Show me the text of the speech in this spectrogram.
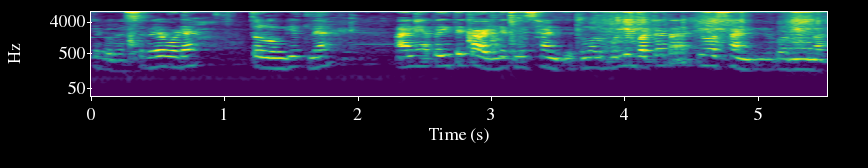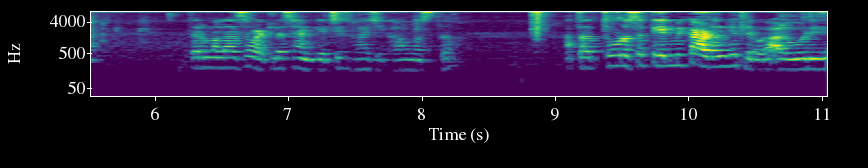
हे बघा सगळ्या वड्या तळून घेतल्या. आणि आता इथे काढलेत मी सांडगे. तुम्हाला बोलली बटाटा किंवा सांडगे बनवणार? तर मला असं वाटलं सांडग्याचीच भाजी खाऊ मस्त. आता थोडंसं तेल मी काढून घेतलं बघा आळूवडी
